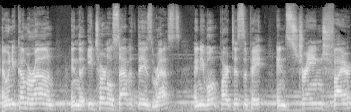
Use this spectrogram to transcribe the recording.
and when you come around in the eternal Sabbath day's rest, and you won't participate in strange fire,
